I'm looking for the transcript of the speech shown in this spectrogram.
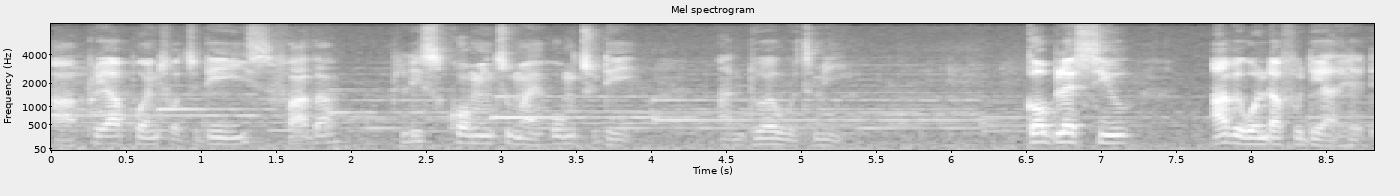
Our prayer point for today is Father, please come into my home today and dwell with me. God bless you. Have a wonderful day ahead.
